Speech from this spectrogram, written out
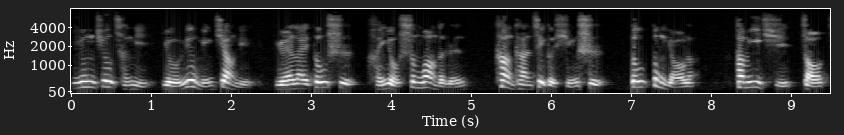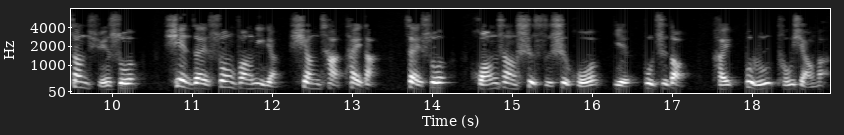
雍丘城里有六名将领，原来都是很有声望的人，看看这个形势，都动摇了。他们一起找张巡说：“现在双方力量相差太大，再说皇上是死是活也不知道。”还不如投降吧。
